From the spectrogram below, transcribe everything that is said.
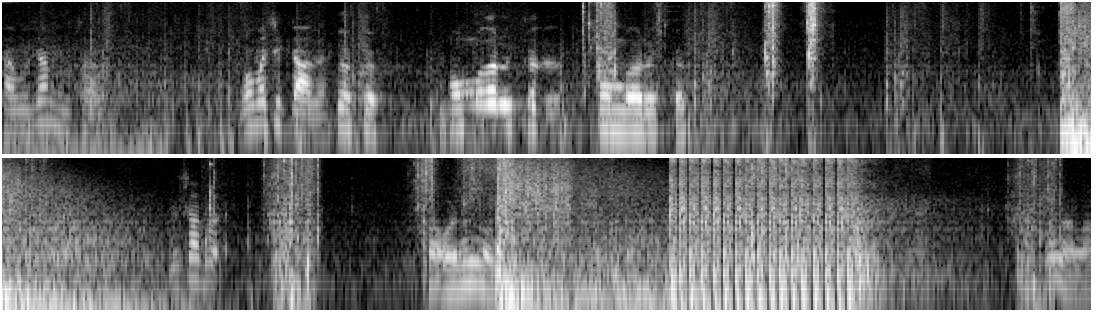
Sen vuracak mısın abi? Bomba çıktı abi. Yok yok. Bombalara dikkat edin. Bombalara dikkat. Musa abi Ha oyunum mu oldu? Bu ne lan?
